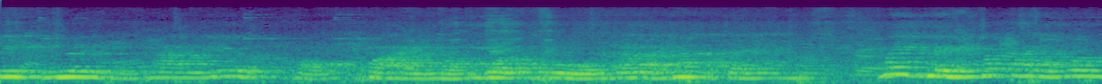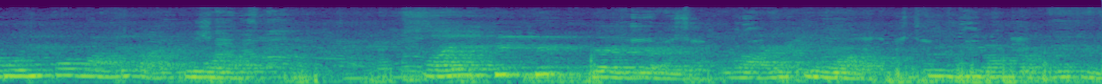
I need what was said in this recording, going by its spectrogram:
อีกหนึ่งทางเลือกของควายหนองบัวลำพูนะคะหลายท่านอาจจะยัง เคยเห็นว่าควายหนองบัวลำพูที่เข้ามาที่หลายตัวไซส์บิ๊กบิ๊กใหญ่ๆหลายตัวซึ่งที่น้องจะไม่ถึง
